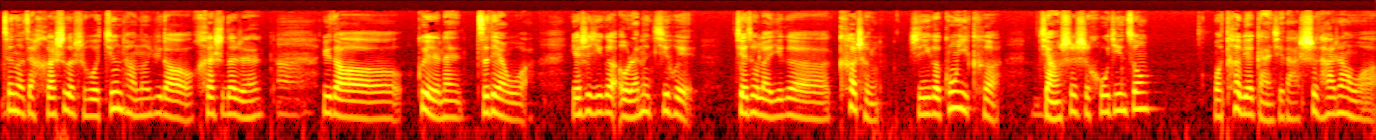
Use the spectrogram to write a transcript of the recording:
真的在合适的时候经常能遇到合适的人，遇到贵人来指点我，也是一个偶然的机会，接触了一个课程。是一个公益课，讲师是胡金宗，我特别感谢他，是他让我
